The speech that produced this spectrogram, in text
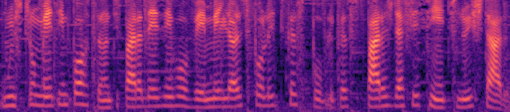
um instrumento importante para desenvolver melhores políticas públicas para os deficientes no Estado.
